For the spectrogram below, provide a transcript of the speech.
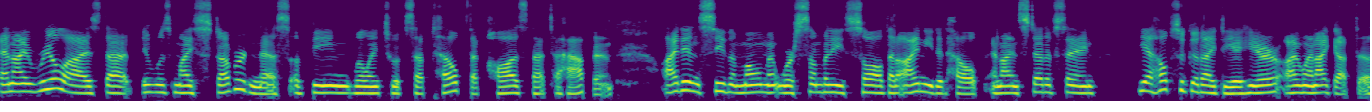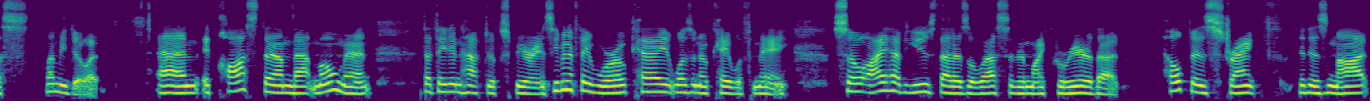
And I realized that it was my stubbornness of being willing to accept help that caused that to happen. I didn't see the moment where somebody saw that I needed help. And I, instead of saying, yeah, help's a good idea here, I went, I got this. Let me do it. And it cost them that moment that they didn't have to experience. Even if they were okay, it wasn't okay with me. So I have used that as a lesson in my career that help is strength. It is not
